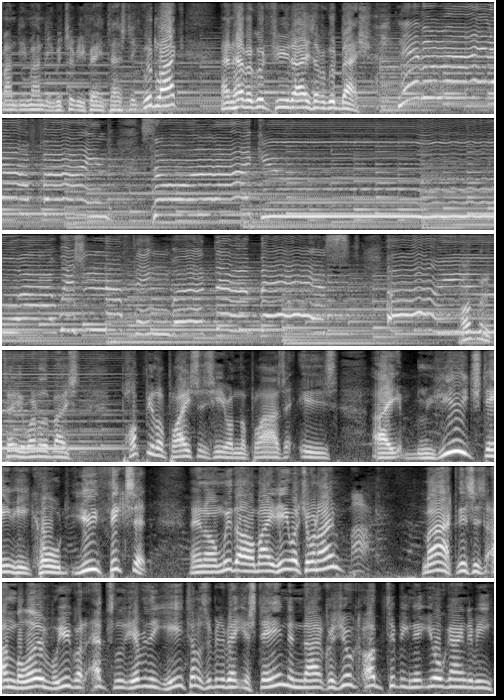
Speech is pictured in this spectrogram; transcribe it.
Mundi Mundi, which would be fantastic. Good luck and have a good few days. Have a good bash. Never mind, I'll find someone like you. I wish nothing but the best. Oh, you. I've got to tell you, one of the most popular places here on the plaza is a huge stand here called You Fix It. And I'm with old mate here. What's your name? Mark. Mark, this is unbelievable. You've got absolutely everything here. Tell us a bit about your stand, and because you're, I'm tipping that you're going to be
